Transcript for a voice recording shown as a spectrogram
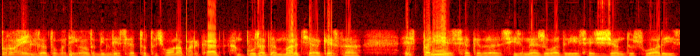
però ells automàticament el 2017 tot això ho han aparcat, han posat en marxa aquesta experiència que durant sis mesos va tenir 160 usuaris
